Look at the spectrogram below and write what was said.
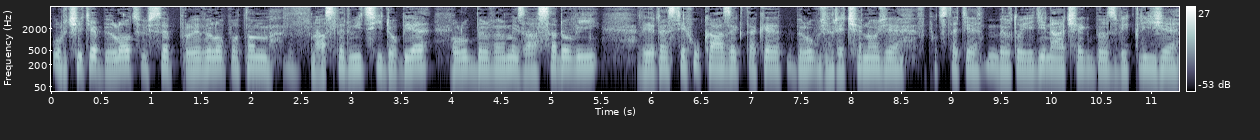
Určitě bylo, což se projevilo potom v následující době. Holub byl velmi zásadový. V jedné z těch ukázek také bylo už řečeno, že v podstatě byl to jedináček, byl zvyklý, že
